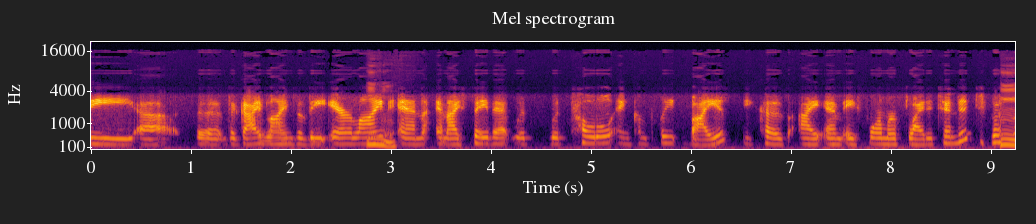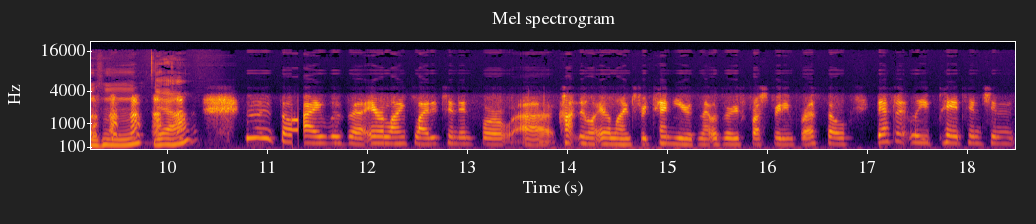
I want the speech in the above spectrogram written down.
the uh, the, the guidelines of the airline, mm-hmm. and and I say that with with total and complete bias because I am a former flight attendant. Mm-hmm. Yeah. so I was an airline flight attendant for uh, Continental Airlines for ten years, and that was very frustrating for us. So definitely pay attention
